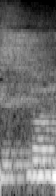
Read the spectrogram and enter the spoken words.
visión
